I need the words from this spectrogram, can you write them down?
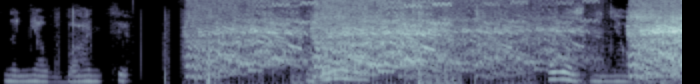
знання в банці? Ого, знання в банці.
